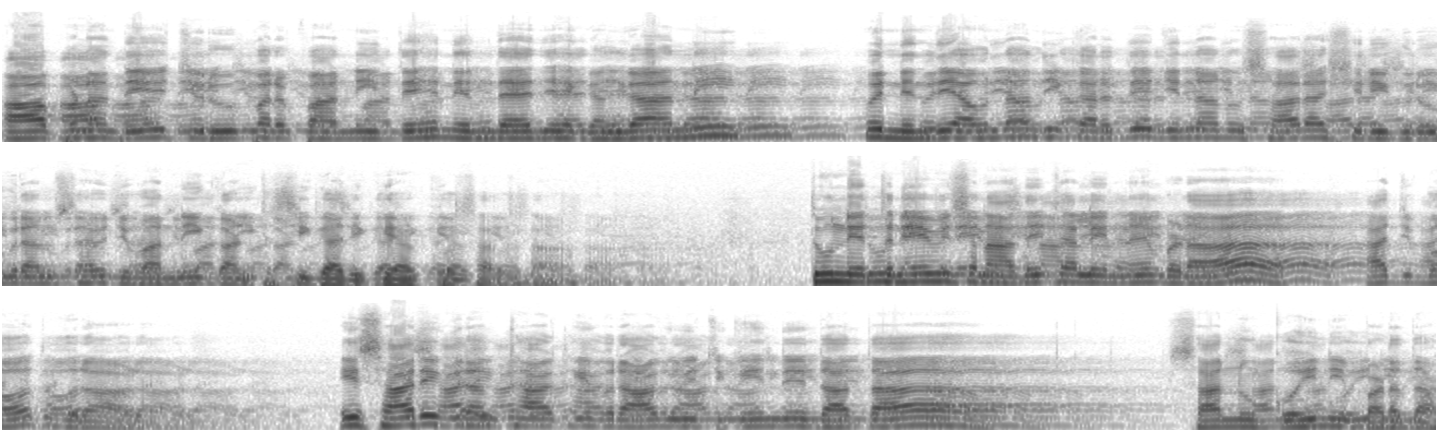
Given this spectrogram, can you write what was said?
ਆਪਣਾ ਦੇਹ ਚਰੂ ਪਰ ਪਾਨੀ ਤੇ ਨਿੰਦੈ ਜਿਹ ਗੰਗਾ ਨਹੀਂ ਕੋਈ ਨਿੰਦਿਆ ਉਹਨਾਂ ਦੀ ਕਰਦੇ ਜਿਨ੍ਹਾਂ ਨੂੰ ਸਾਰਾ ਸ੍ਰੀ ਗੁਰੂ ਗ੍ਰੰਥ ਸਾਹਿਬ ਜਵਾਨੀ ਕੰਠ ਸੀ ਗੱਜ ਕੇ ਆਖੋ ਸਤਨਾਮ ਤੂੰ ਨਿਤਨੇਮ ਵੀ ਸੁਣਾ ਦੇ ਚੱਲ ਇੰਨਾ ਬੜਾ ਅੱਜ ਬਹੁਤ ਬੁਰਾ ਹਾਲ ਹੈ ਇਹ ਸਾਰੇ ਗ੍ਰੰਥ ਆ ਕੇ ਵਿਰਾਗ ਵਿੱਚ ਕਹਿੰਦੇ ਦਾਤਾ ਸਾਨੂੰ ਕੋਈ ਨਹੀਂ ਪੜਦਾ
